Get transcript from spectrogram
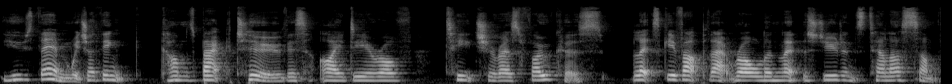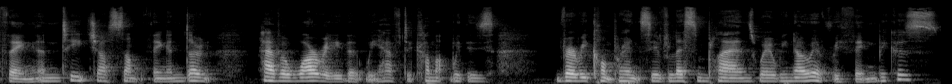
Use them, which I think comes back to this idea of teacher as focus. Let's give up that role and let the students tell us something and teach us something and don't have a worry that we have to come up with these very comprehensive lesson plans where we know everything because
